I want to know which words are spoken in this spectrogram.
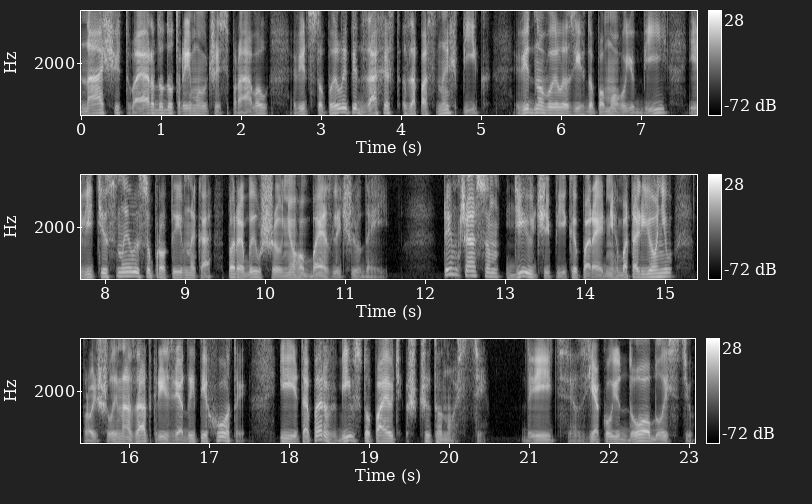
Наші, твердо дотримуючись правил, відступили під захист запасних пік, відновили з їх допомогою бій і відтіснили супротивника, перебивши у нього безліч людей. Тим часом діючі піки передніх батальйонів пройшли назад крізь ряди піхоти, і тепер в бій вступають щитоносці. Дивіться, з якою доблестю,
